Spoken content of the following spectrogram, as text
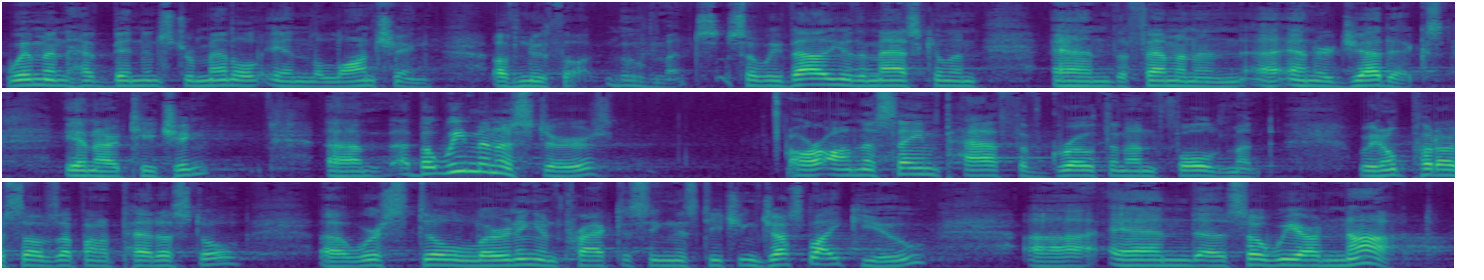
women have been instrumental in the launching of New Thought movements. So we value the masculine and the feminine uh, energetics in our teaching. Um, but we ministers are on the same path of growth and unfoldment. We don't put ourselves up on a pedestal. Uh, we're still learning and practicing this teaching just like you. Uh, and uh, so we are not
